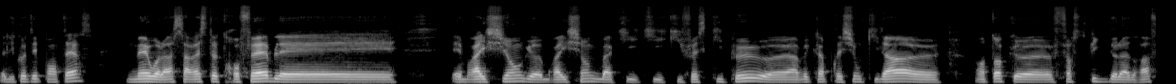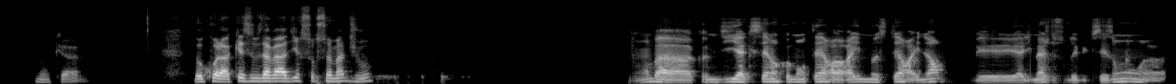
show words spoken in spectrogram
du côté Panthers. Mais voilà, ça reste trop faible et, Bryce Young, euh, Bryce Young bah, qui, fait ce qu'il peut euh, avec la pression qu'il a en tant que first pick de la draft. Donc, voilà, qu'est-ce que vous avez à dire sur ce match, vous? Bah, Comme dit Axel en commentaire, Ryan Moster énorme mais à l'image de son début de saison,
